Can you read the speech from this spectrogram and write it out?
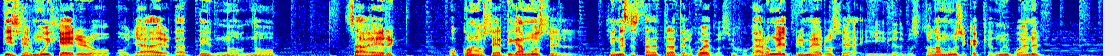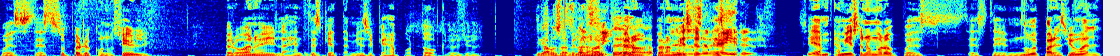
de ser muy hater o, ya de verdad de no, no saber o conocer, digamos, el, quiénes están detrás del juego. Si jugaron el primero, o sea, y les gustó la música, que es muy buena, pues es súper reconocible. Pero bueno, y la gente es que también se queja por todo, creo yo. Digamos, a mí la parte... pero, pero, a mí ese, hater. Sí, a, mí ese número, pues, este, no me pareció mal.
